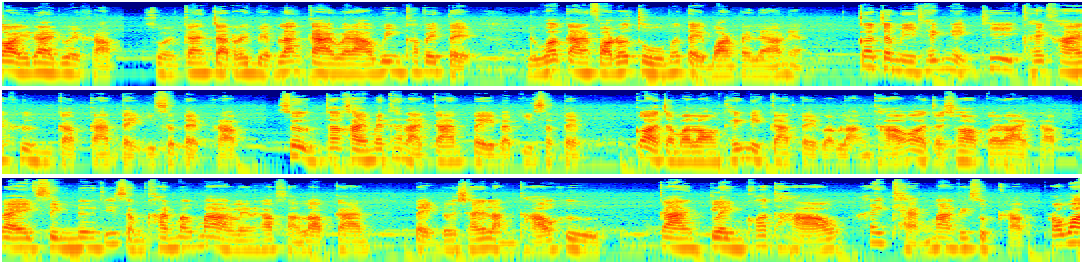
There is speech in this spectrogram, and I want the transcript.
ก้อยได้ด้วยครับ ส่วนการจัดระเบียบร่างกายเวลาวิ่งเข้าไปเตะ หรือว่าการ follow through เมื่อเตะบอลไปแล้วเนี่ยก็จะมีเทคนิคที่คล้ายๆคลึงกับการเตะอีสเต็ปครับ ซึ่งถ้าใครไม่ถนัดการเตะแบบอีสเต็ปก็อาจจะมาลองเทคนิคการเตะแบบหลังเท้าอาจจะชอบก็ได้ครับ แต่อีกสิ่งหนึ่งที่สำคัญมากๆเลยนะครับสำหรับการเตะโดยใช้หลังเท้าคือ การเกรงข้อเท้าให้แข็งมากที่สุดครับ เพราะว่า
